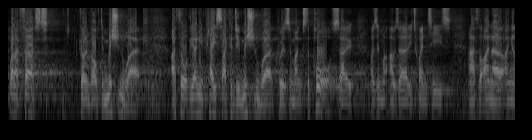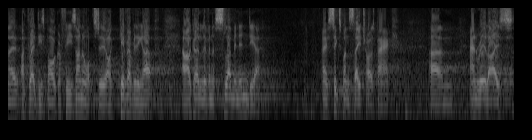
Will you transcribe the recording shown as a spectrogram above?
when I first got involved in mission work, I thought the only place I could do mission work was amongst the poor. So I was in my, I was early 20s, and I thought, I know, I'm gonna, I'd read these biographies, I know what to do, I'll give everything up, and I'll go and live in a slum in India. And six months later, I was back um, and realized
